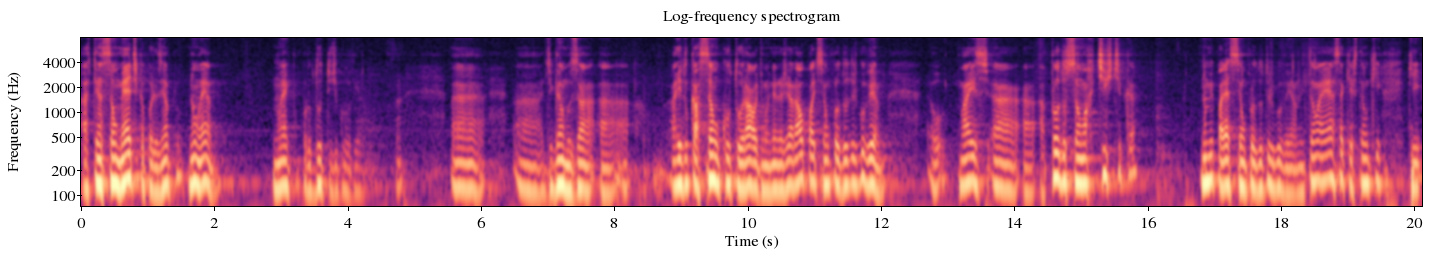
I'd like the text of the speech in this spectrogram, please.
atenção médica, por exemplo, não é, não é produto de governo. Ah, ah, digamos, a, a, a, educação cultural, de maneira geral, pode ser um produto de governo, mas a, a, produção artística não me parece ser um produto de governo. Então, é essa questão que, que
